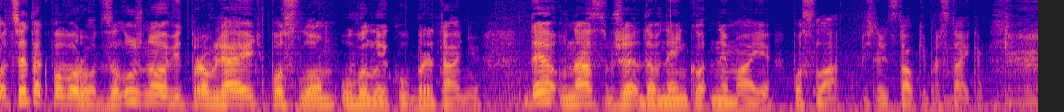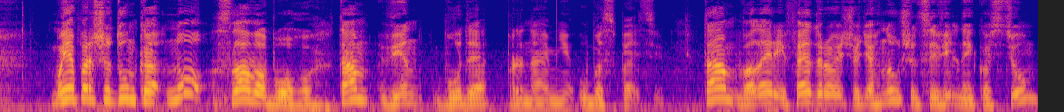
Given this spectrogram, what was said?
Оце так поворот. Залужного відправляють послом у Велику Британію, де в нас вже давненько немає посла після відставки Пристайка. Моя перша думка: ну, слава Богу, там він буде принаймні у безпеці. Там Валерій Федорович, одягнувши цивільний костюм,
